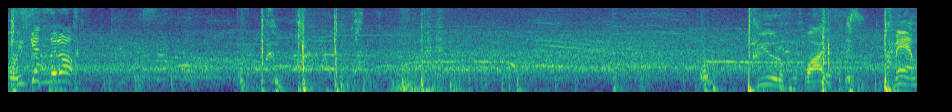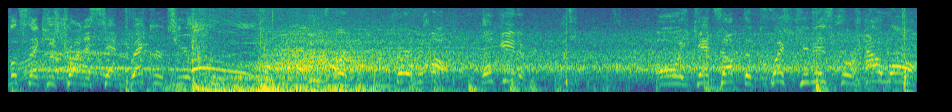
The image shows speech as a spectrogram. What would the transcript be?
Trouble. He's getting lit up. Beautiful body kick. Man, looks like he's trying to set records here. Hurt. Serve him up. Go get him. Oh, he gets up. The question is for how long?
